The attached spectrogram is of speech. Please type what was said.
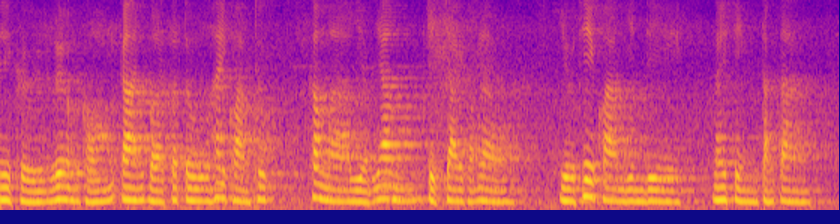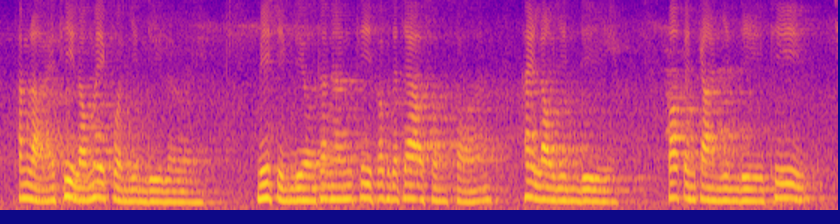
นี่คือเรื่องของการเปิดประตูให้ความทุกข์เข้ามาเหยียบย่ำจิตใจของเรา อยู่ที่ความยินดีในสิ่งต่างๆ ทั้งหลายที่เราไม่ควรยินดีเลย มีสิ่งเดียวเท่านั้นที่พระพุทธเจ้าทรงสอนให้เรายินดี เพราะเป็นการยินดีที่ช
